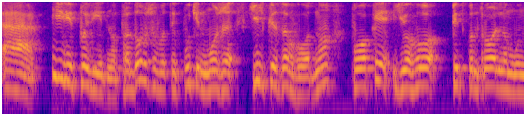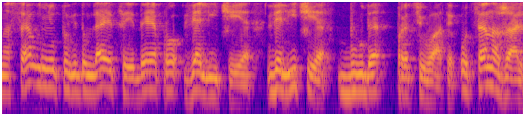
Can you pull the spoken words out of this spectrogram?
А, і відповідно продовжувати Путін може скільки завгодно, поки його підконтрольному населенню повідомляється ідея про вялічіє. Вялічіє буде працювати. Оце, на жаль,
